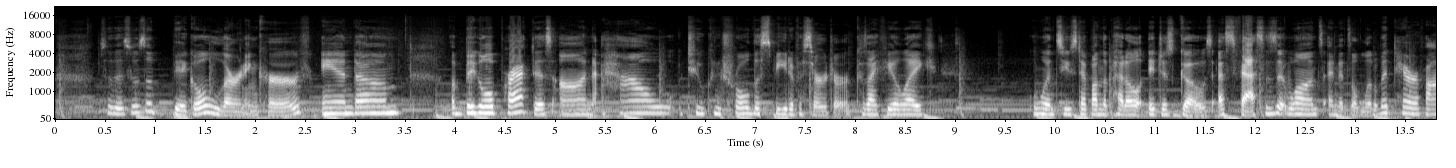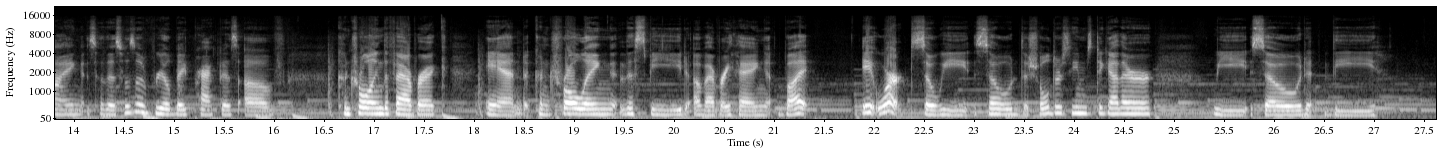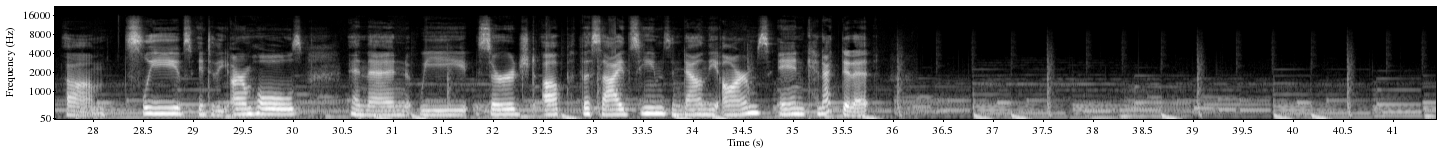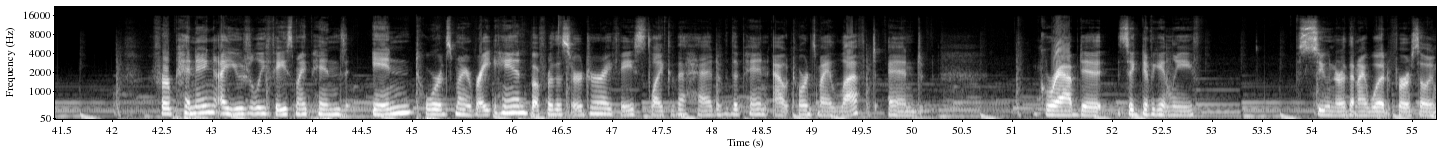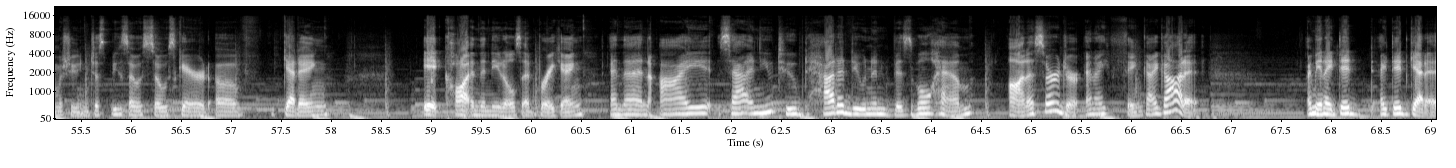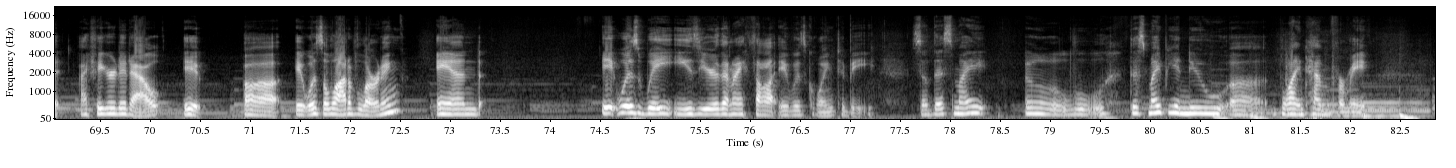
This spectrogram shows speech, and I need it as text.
So this was a big old learning curve and um, a big old practice on how to control the speed of a serger because I feel like once you step on the pedal, it just goes as fast as it wants and it's a little bit terrifying. So this was a real big practice of controlling the fabric and controlling the speed of everything, but it worked. So we sewed the shoulder seams together, we sewed the um, sleeves into the armholes, and then we serged up the side seams and down the arms and connected it. For pinning, I usually face my pins in towards my right hand, but for the serger, I faced like the head of the pin out towards my left and grabbed it significantly sooner than I would for a sewing machine just because I was so scared of getting it caught in the needles and breaking. And then I sat and YouTubed how to do an invisible hem on a serger, and I think I got it. I mean, I did I did get it. I figured it out. It uh, it was a lot of learning and it was way easier than I thought it was going to be. So this might, oh, this might be a new uh, blind hem for me,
